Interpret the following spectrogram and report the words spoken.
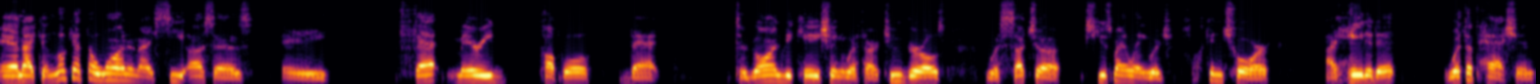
And I can look at the one and I see us as a fat married couple that to go on vacation with our two girls was such a, excuse my language, fucking chore. I hated it with a passion.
